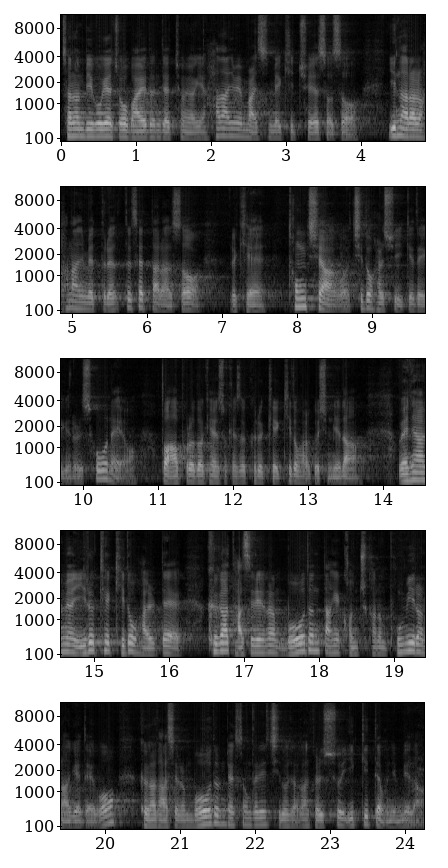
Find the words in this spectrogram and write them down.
저는 미국의 조 바이든 대통령이 하나님의 말씀에 기초에 서서 이 나라를 하나님의 뜻에 따라서 이렇게 통치하고 지도할 수 있게 되기를 소원해요. 또 앞으로도 계속해서 그렇게 기도할 것입니다. 왜냐하면 이렇게 기도할 때 그가 다스리는 모든 땅에 건축하는 붐이 일어나게 되고 그가 다스리는 모든 백성들이 지도자가 될 수 있기 때문입니다.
